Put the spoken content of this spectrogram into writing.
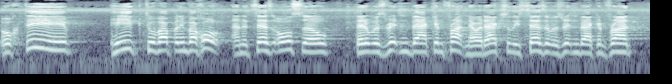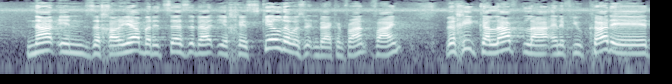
Uchtiv, he bachol. And it says also that it was written back in front. Now it actually says it was written back in front, not in Zechariah, but it says about Yechezkel that was written back in front. Fine. V'chi kalapla, and if you cut it,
